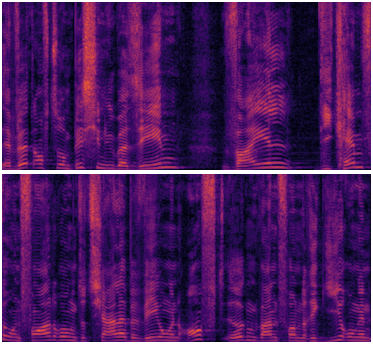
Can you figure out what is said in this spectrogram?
der wird oft so ein bisschen übersehen, weil die Kämpfe und Forderungen sozialer Bewegungen oft irgendwann von Regierungen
